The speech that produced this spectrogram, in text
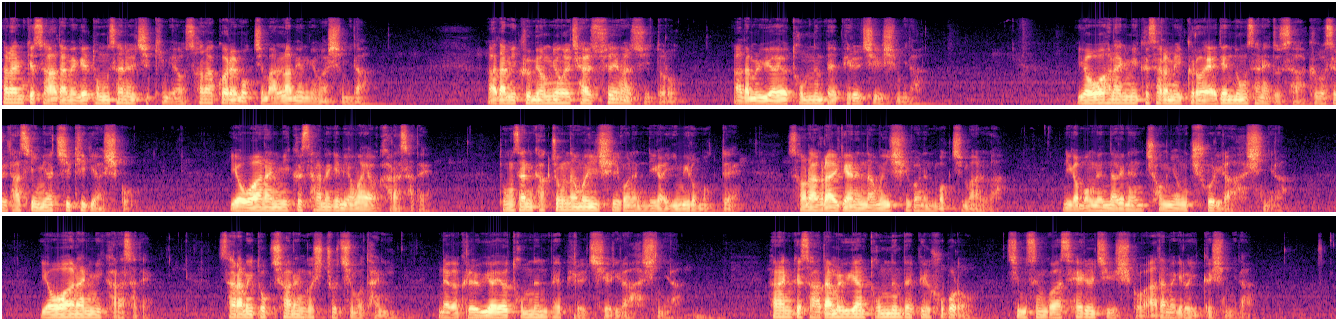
하나님께서 아담에게 동산을 지키며 선악과를 먹지 말라 명령하십니다. 아담이 그 명령을 잘 수행할 수 있도록 아담을 위하여 돕는 배필을 지으십니다. 여호와 하나님이 그 사람을 이끌어 에덴 동산에 두사 그것을 다스리며 지키게 하시고 여호와 하나님이 그 사람에게 명하여 가라사대 동산 각종 나무의 실과는 네가 임의로 먹되 선악을 알게 하는 나무의 실과는 먹지 말라 네가 먹는 날에는 정령 죽으리라 하시니라 여호와 하나님이 가라사대 사람이 독처하는 것이 좋지 못하니 내가 그를 위하여 돕는 배필을 지으리라 하시니라 하나님께서 아담을 위한 돕는 배필 후보로 짐승과 새를 지으시고 아담에게로 이끄십니다.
